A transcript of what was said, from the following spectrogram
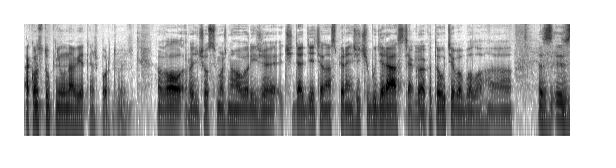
akom stupni únavy je ten športovec. Veľa rodičov si možno hovorí, že či dať dieťa na spieranie, že či bude rásť, ako, mm. ako to u teba bolo. Z, z,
